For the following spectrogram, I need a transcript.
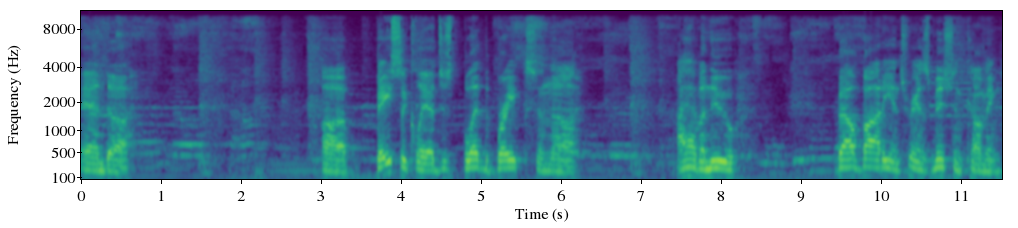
and uh, uh, basically I just bled the brakes and uh, I have a new valve body and transmission coming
